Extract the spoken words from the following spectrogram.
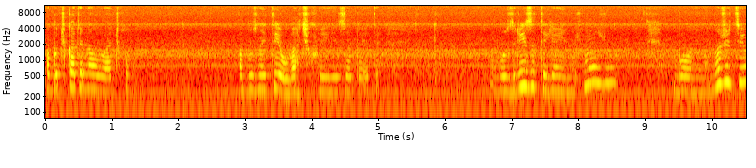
Або чекати на овечку. Або знайти овечку і забити. Або зрізати я її не зможу, бо нема ножиців.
